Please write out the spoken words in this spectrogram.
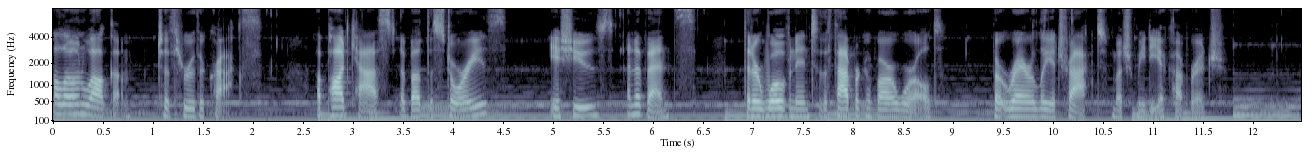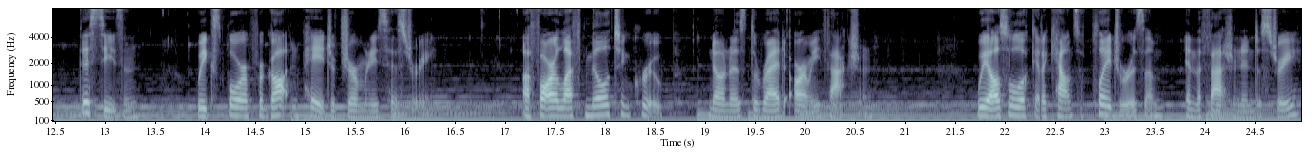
Hello and welcome to Through the Cracks, a podcast about the stories, issues, and events that are woven into the fabric of our world, but rarely attract much media coverage. This season, we explore a forgotten page of Germany's history a far left militant group known as the Red Army Faction. We also look at accounts of plagiarism in the fashion industry,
